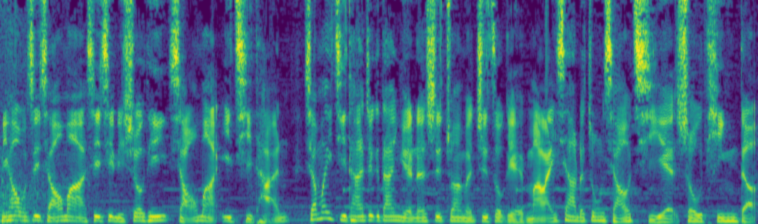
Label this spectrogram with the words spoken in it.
你好，我是小马，谢谢你收听小马一起谈。小马一起谈这个单元呢，是专门制作给马来西亚的中小企业收听的。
